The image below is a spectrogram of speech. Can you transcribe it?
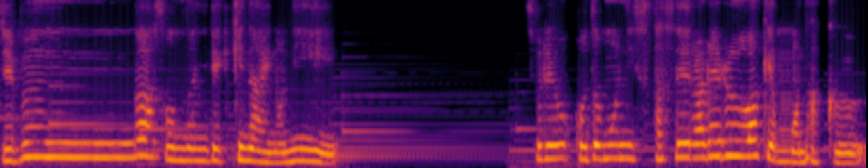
自分がそんなにできないのにそれを子供にさせられるわけもなく、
